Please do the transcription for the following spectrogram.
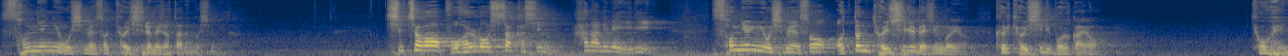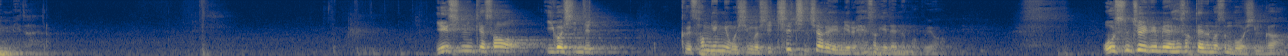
성령이 오시면서 결실을 맺었다는 것입니다. 십자가 부활로 시작하신 하나님의 일이 성령이 오시면서 어떤 결실을 맺은 거예요. 그 결실이 뭘까요? 교회입니다. 예수님께서 이것이 이제 그 성령이 오신 것이 77절의 의미를 해석이 되는 거고요. 오순절 의미로 해석되는 것은 무엇인가?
